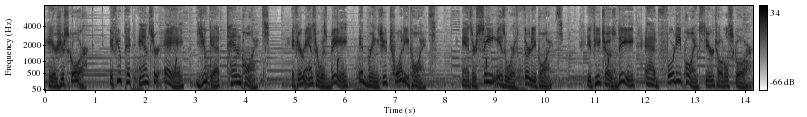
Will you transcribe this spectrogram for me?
Here's your score. If you picked answer A, you get 10 points. If your answer was B, it brings you 20 points. Answer C is worth 30 points. If you chose D, add 40 points to your total score.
